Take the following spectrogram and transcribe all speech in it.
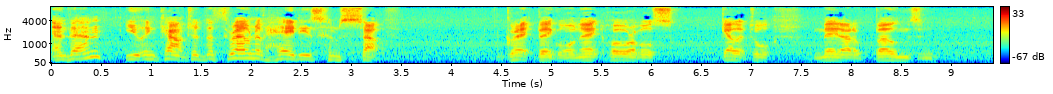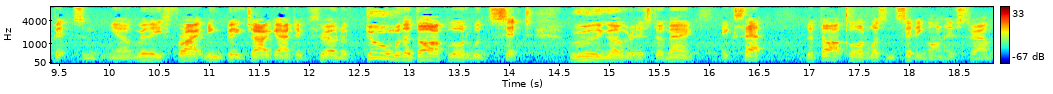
And then you encountered the throne of Hades himself. Great big, ornate, horrible, skeletal, made out of bones and bits and, you know, really frightening big gigantic throne of doom where the Dark Lord would sit ruling over his domain. Except the Dark Lord wasn't sitting on his throne.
